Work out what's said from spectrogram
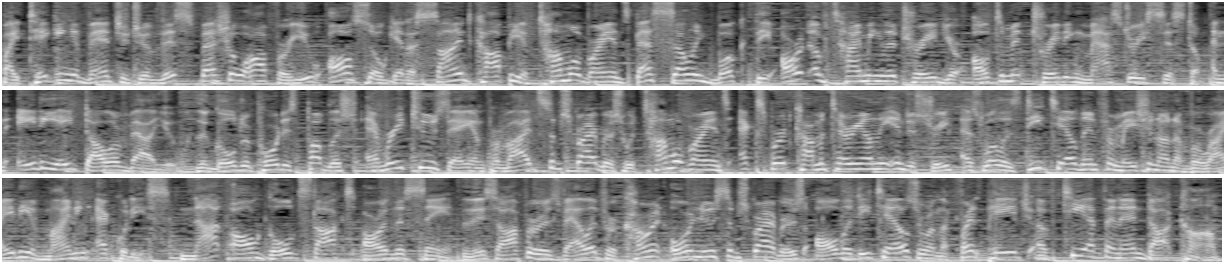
By taking advantage of this special offer, you also get a signed copy of Tom O'Brien's best-selling book, The Art of Timing the Trade, Your Ultimate Trading Mastery System, an $88 value. The Gold Report is published every Tuesday and provides subscribers with Tom O'Brien's expert commentary on the industry, as well as detailed information on a variety of mining equities. Not all gold stocks are the same. This offer is valid for current or new subscribers. All the details are on the front page of TFNN.com.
